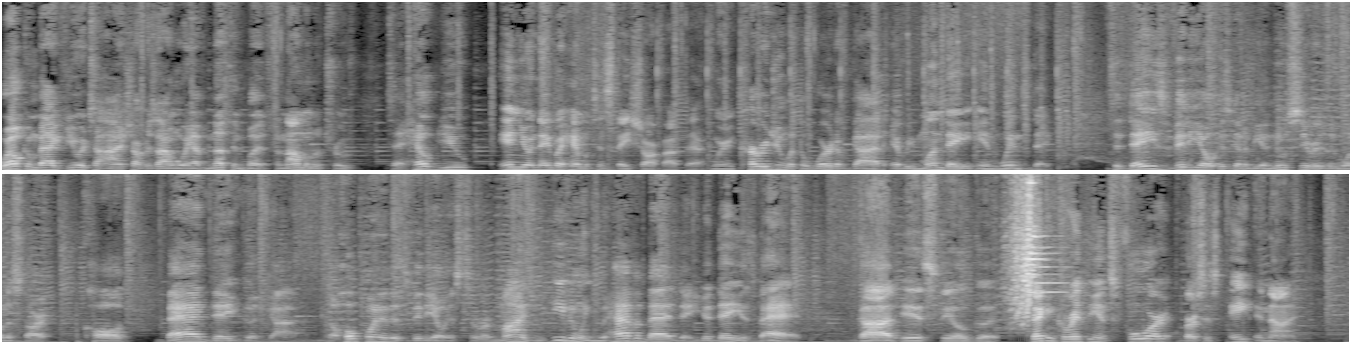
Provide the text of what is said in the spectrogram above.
Welcome back, viewer, to Iron Sharpens Iron, where we have nothing but phenomenal truth to help you and your neighbor Hamilton stay sharp out there. We're encouraging with the Word of God every Monday and Wednesday. Today's video is going to be a new series we want to start called Bad Day, Good God. The whole point of this video is to remind you, even when you have a bad day, your day is bad, God is still good. Second Corinthians 4, verses 8 and 9.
